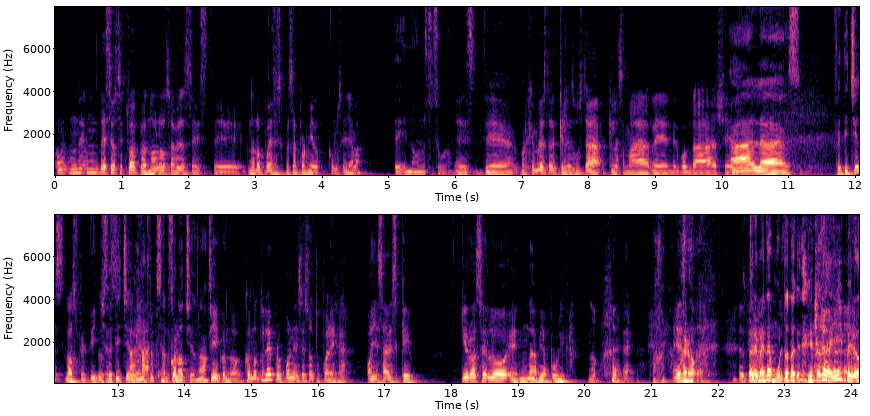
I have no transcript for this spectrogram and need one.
Un, un- deseo sexual, pero no lo sabes, este... No lo puedes expresar por miedo. ¿Cómo se llama? Eh, no, no estoy seguro. Este... Por ejemplo, esto que les gusta que las amarren, el bondage, el- A las fetiches. Los fetiches. Los fetiches, creo que son Cuando- fetiches, ¿no? Sí, cuando, cuando tú le propones eso a tu pareja, oye, ¿sabes qué? Quiero hacerlo en una vía pública, ¿no? Es- Bueno. Tremenda multota que te metas ahí, pero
